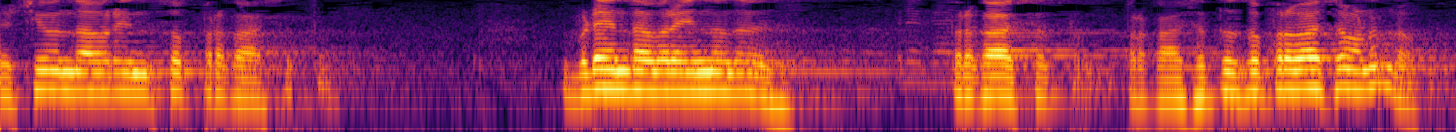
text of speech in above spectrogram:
ലക്ഷ്യം എന്താ പറയുന്നത്? സ്വപ്രകാശത്വം. ഇവിടെ എന്താ പറയുന്നത്? പ്രകാശം പ്രകാശത്വം പ്രകാശത്വം സ്വപ്രകാശമാണല്ലോ.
